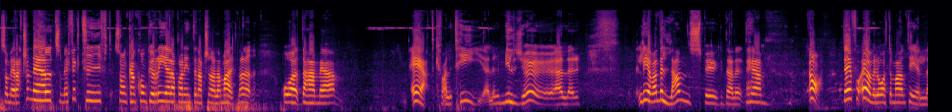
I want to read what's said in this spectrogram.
som är rationellt, som är effektivt, som kan konkurrera på den internationella marknaden. Och det här med ätkvalitet eller miljö eller levande landsbygd eller det här, ja, det får överlåter man till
